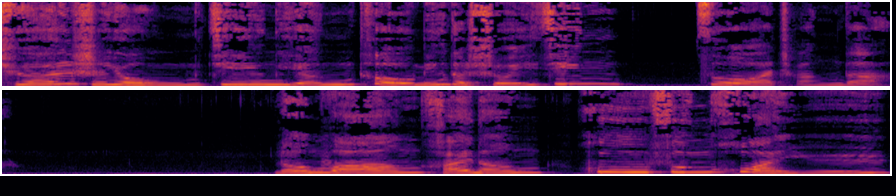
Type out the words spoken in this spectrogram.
全是用晶莹透明的水晶做成的。龙王还能呼风唤雨，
